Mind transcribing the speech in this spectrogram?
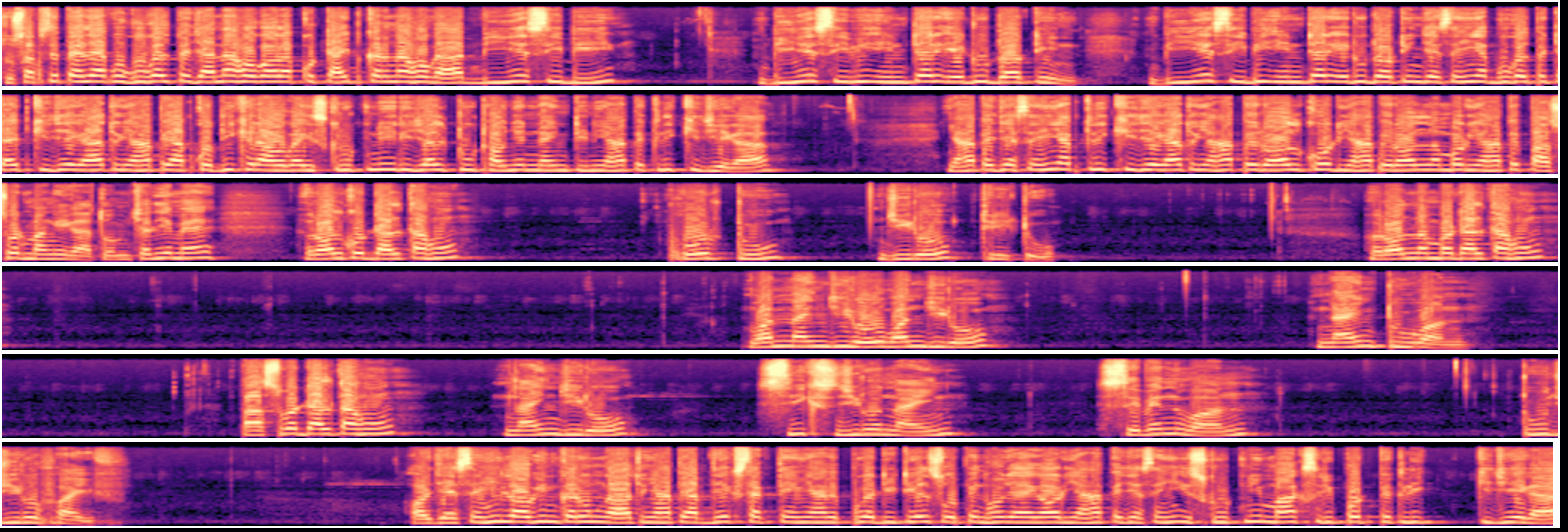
तो सबसे पहले आपको गूगल पे जाना होगा और आपको टाइप करना होगा B A C B B A C B inter edu dot in B A C B inter edu dot in जैसे ही आप गूगल पे टाइप कीजिएगा तो यहाँ पे आपको दिख रहा होगा स्क्रूटनी रिज़ल्ट 2019 यहाँ पे क्लिक कीजिएगा। यहाँ पे जैसे ही आप क्लिक कीजिएगा तो यहाँ पे रोल कोड यहाँ पे रोल नंबर यहाँ पे पासवर्ड मांगेगा। तो चलिए मैं रोल कोड डालता हूँ। Four two zero three two roll number डालता हूँ। One nine zero one zero nine two one password डालता हूँ। Nine zero six zero nine seven one two zero five. और जैसे ही लॉगिन करूँगा तो यहाँ पे आप देख सकते हैं, यहाँ पे पूरा डिटेल्स ओपन हो जाएगा और यहाँ पे जैसे ही स्क्रूटनी मार्क्स रिपोर्ट पे क्लिक कीजिएगा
